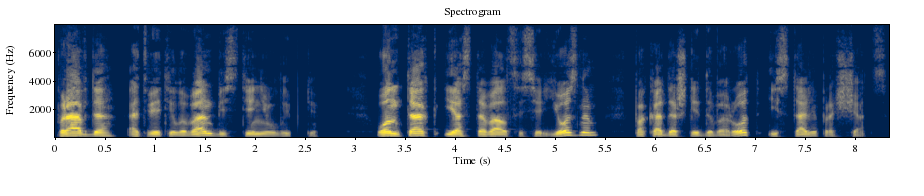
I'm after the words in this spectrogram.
Правда, ответил Иван без тени улыбки. Он так и оставался серьезным, пока дошли до ворот и стали прощаться.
